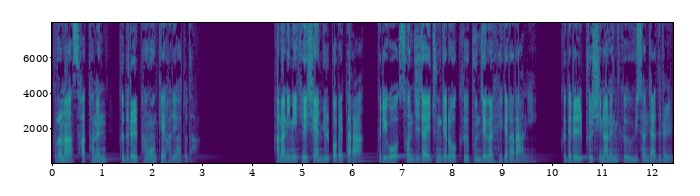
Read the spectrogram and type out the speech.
그러나 사탄은 그들을 방언케 하려 하도다. 하나님이 계시한 율법에 따라 그리고 선지자의 중재로 그 분쟁을 해결하라 하니 그대를 불신하는 그 위선자들을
